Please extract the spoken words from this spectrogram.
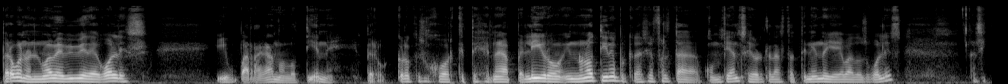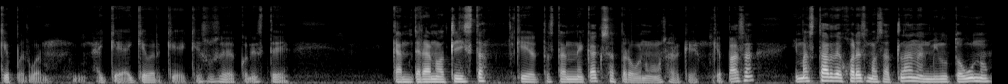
Pero bueno, el 9 vive de goles y Barragán no lo tiene. Pero creo que es un jugador que te genera peligro y no lo tiene porque le hacía falta confianza y ahorita la está teniendo y ya lleva dos goles. Así que pues bueno, hay que, hay que ver qué, qué sucede con este canterano atlista que está en Necaxa, pero bueno, vamos a ver qué, qué pasa. Y más tarde Juárez Mazatlán al minuto 1,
